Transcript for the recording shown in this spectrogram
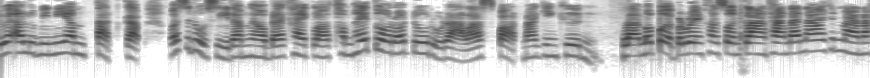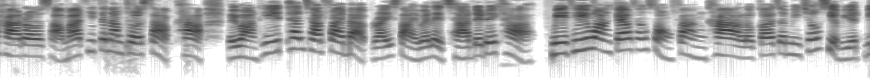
ด้วยอลูมิเนียมตัดกับวัสดุสีดำเงาแบล็คไฮกลอสทำให้ตัวรถดูหรูหราและสปอร์ตมากยิ่งขึ้นและเมื่อเปิดบริเวณคอนโซลกลางทางด้านหน้าขึ้นมานะคะ เราสามารถที่จะนำโทรศัพท์ค่ะ ไปวางที่แท่นชาร์จไฟแบบไร้สายไวเลสชาร์จได้ด้วยค่ะมีที่วางแก้วทั้งสองฝั่งค่ะ แล้วก็จะมีช่องเสียบ USB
